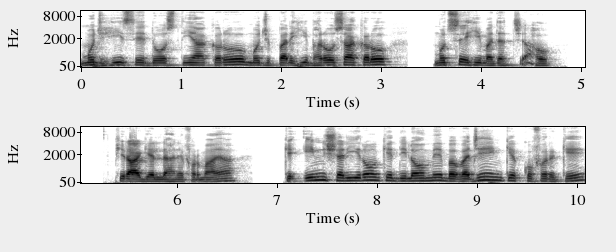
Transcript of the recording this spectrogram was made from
مجھ ہی سے دوستیاں کرو، مجھ پر ہی بھروسہ کرو، مجھ سے ہی مدد چاہو۔ پھر آگے اللہ نے فرمایا کہ ان شریروں کے دلوں میں بوجہ ان کے کفر کے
